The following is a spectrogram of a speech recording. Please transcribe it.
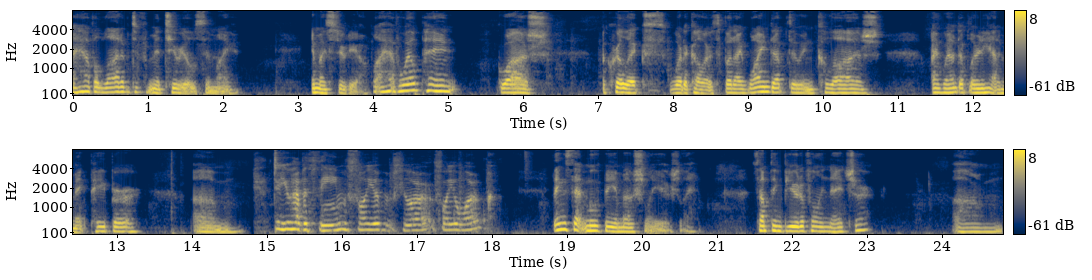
I have a lot of different materials in my in my studio. Well, I have oil paint, gouache, acrylics, watercolors, but I wind up doing collage. I wound up learning how to make paper. Um, Do you have a theme for your for your, for your work? Things that move me emotionally usually. Something beautiful in nature um,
